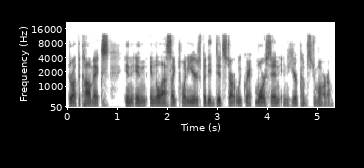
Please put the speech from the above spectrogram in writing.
throughout the comics in in in the last like twenty years. But it did start with Grant Morrison, and Here Comes Tomorrow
